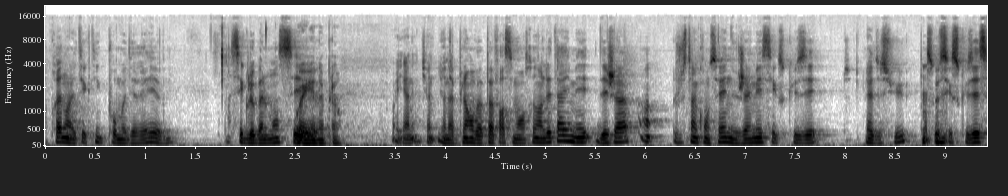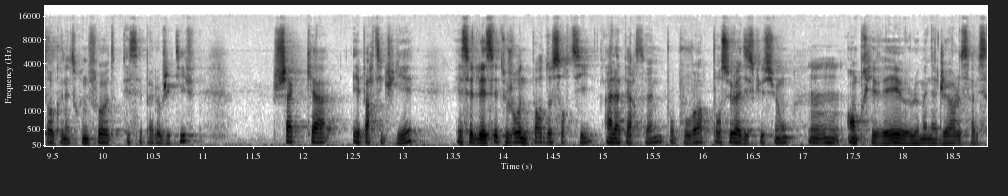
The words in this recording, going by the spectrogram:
Après, dans les techniques pour modérer, euh, c'est globalement, c'est... Ouais, il y en a plein. Il y, en a, plein, on va pas forcément rentrer dans le détail, mais déjà, un- juste un conseil, ne jamais s'excuser là-dessus, parce que Mhm. s'excuser, c'est reconnaître une faute, et c'est pas l'objectif. Chaque cas est particulier, et c'est de laisser toujours une porte de sortie à la personne pour pouvoir poursuivre la discussion Mhm. en privé. Euh, Le manager, le service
